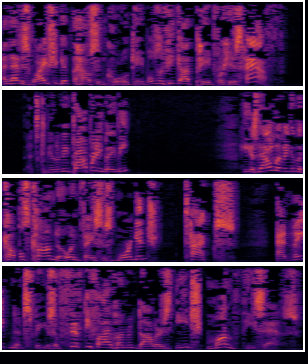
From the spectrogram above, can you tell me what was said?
and that his wife should get the house in Coral Gables if he got paid for his half. That's community property, baby. He is now living in the couple's condo and faces mortgage, tax, and maintenance fees of $5,500 each month, he says.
